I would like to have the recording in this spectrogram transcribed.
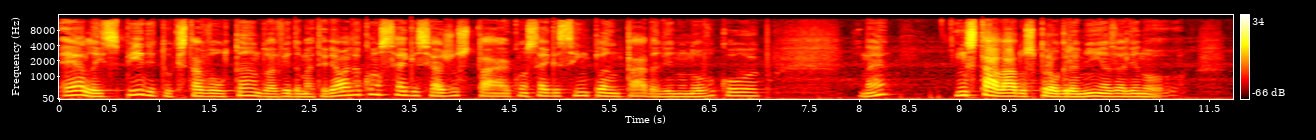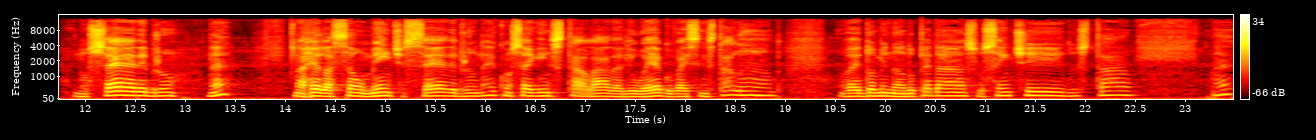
Ela, espírito que está voltando à vida material, ela consegue se ajustar, consegue se implantar ali no novo corpo, né? Instalar os programinhas ali no, no cérebro, né? na relação mente-cérebro, né? consegue instalar ali, o ego vai se instalando, vai dominando o pedaço, os sentidos, tal. Né?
